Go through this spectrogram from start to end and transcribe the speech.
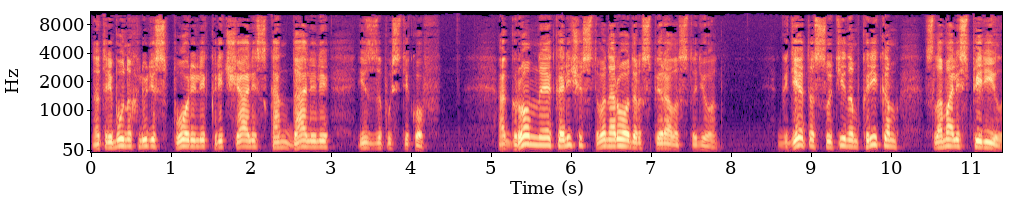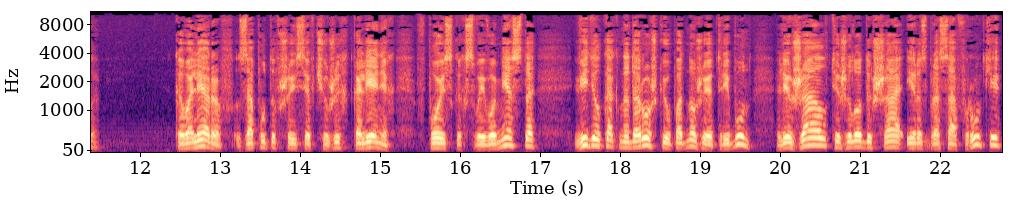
На трибунах люди спорили, кричали, скандалили из-за пустяков. Огромное количество народа распирало стадион. Где-то с утиным криком сломались перила. Кавалеров, запутавшийся в чужих коленях в поисках своего места, видел, как на дорожке у подножия трибун лежал, тяжело дыша и разбросав руки,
